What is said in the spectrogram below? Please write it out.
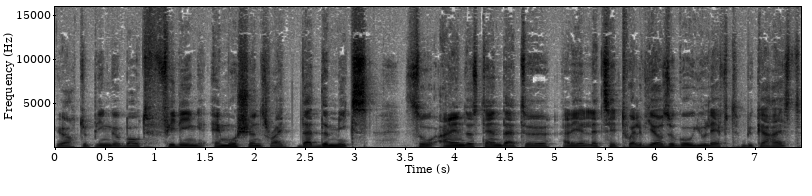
you are talking about feeling emotions, right? That the mix. So I understand that, uh, let's say 12 years ago you left Bucharest,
